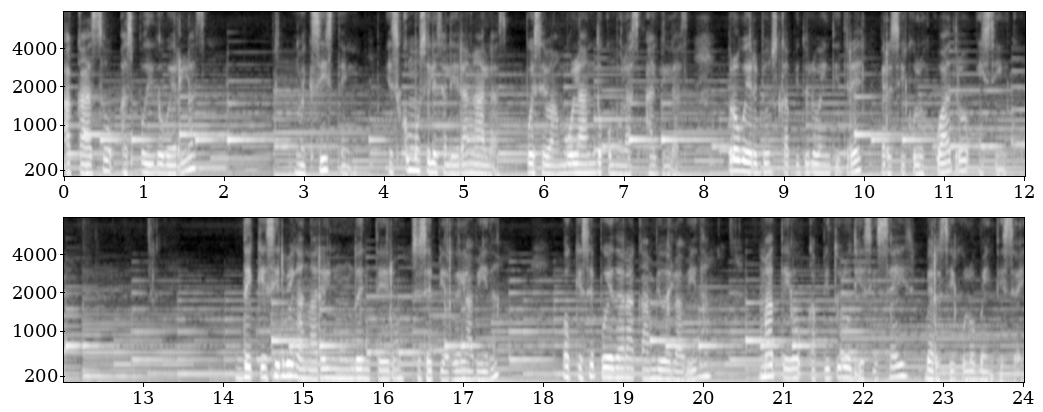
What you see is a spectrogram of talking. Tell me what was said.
¿Acaso has podido verlas? No existen, es como si le salieran alas, pues se van volando como las águilas. Proverbios capítulo 23, versículos 4 y 5. ¿De qué sirve ganar el mundo entero si se pierde la vida? ¿O qué se puede dar a cambio de la vida? Mateo capítulo 16, versículo 26.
